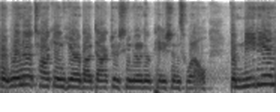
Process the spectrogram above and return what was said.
But we're not talking here about doctors who know their patients well. The median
